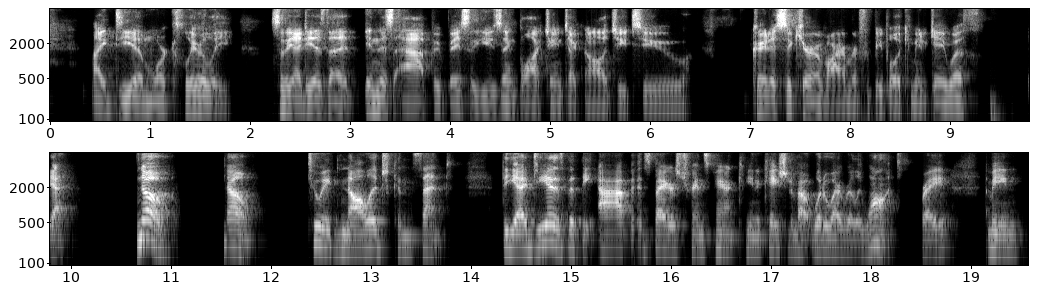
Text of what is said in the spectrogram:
idea more clearly. So the idea is that in this app, you're basically using blockchain technology to create a secure environment for people to communicate with. Yeah. No, no, to acknowledge consent. The idea is that the app inspires transparent communication about what do I really want, right? I mean,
